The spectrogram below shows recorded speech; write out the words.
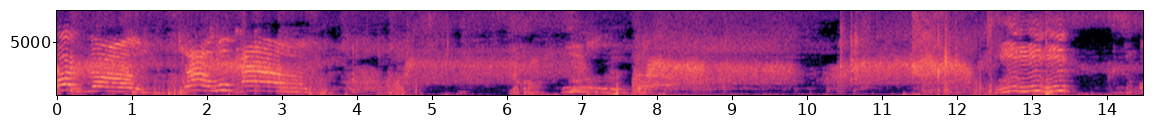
กเลยเลยจ้าลูกอะ แล้วก็ต้อง อื้ออื้ออื้อโอ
